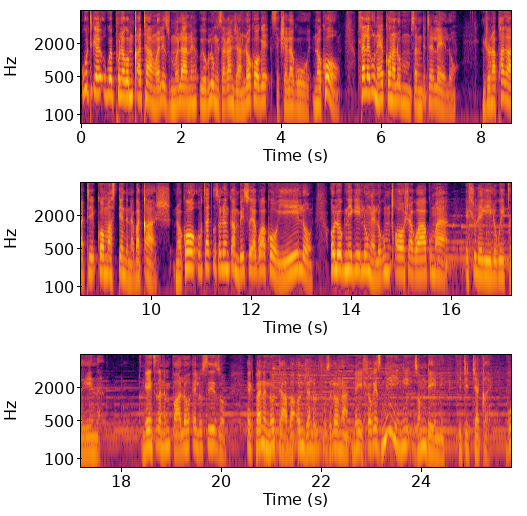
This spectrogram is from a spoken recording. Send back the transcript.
Ukuthi ke ukwephula komqathango walezivumelane uyokulungisa kanjani? Lokho ke sekushela kuwe. Nokho kuhlale kunekhona lomsa nentethelelo ngisho naphakathi komastende nabaqashi. Nokho ucaciso lwenkambiso yakwakho yilo olokunika ilungelo lokumxosha kwakho uma ehlulekile ukuyigcina. Ngeinsiza nemibhalo elusizo ekubhaneni nodaba olunjani olufuze lona nezihloko eziningi zomndeni yithi jeqe ku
